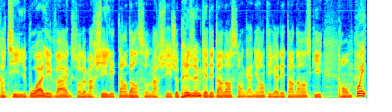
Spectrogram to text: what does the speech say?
quand il voit les vagues sur le marché, les tendances sur le marché, je présume qu'il y a des tendances qui sont gagnantes et il y a des tendances qui tombent. Oui,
